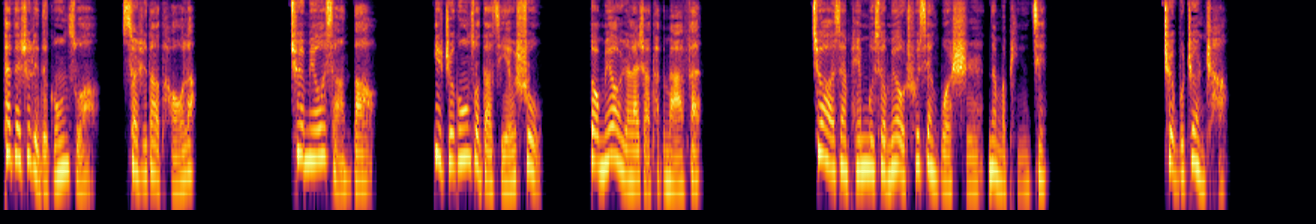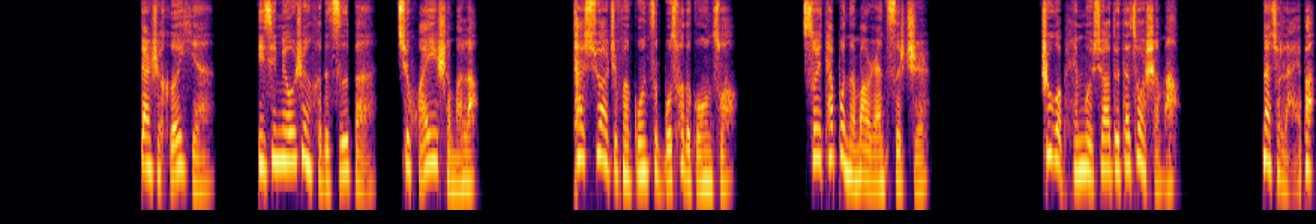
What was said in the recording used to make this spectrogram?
他在这里的工作。算是到头了，却没有想到，一直工作到结束，都没有人来找他的麻烦，就好像裴木秀没有出现过时那么平静。这不正常。但是何言已经没有任何的资本去怀疑什么了，他需要这份工资不错的工作，所以他不能贸然辞职。如果裴木需要对他做什么，那就来吧。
